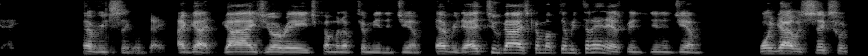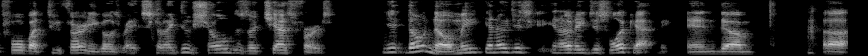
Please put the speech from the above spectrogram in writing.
day, every single day. I got guys your age coming up to me in the gym every day. I had two guys come up to me today and ask me in the gym. One guy was six foot four, about two thirty. He goes, "Right, should I do shoulders or chest first? You don't know me, you know. Just you know, they just look at me, and um, uh,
